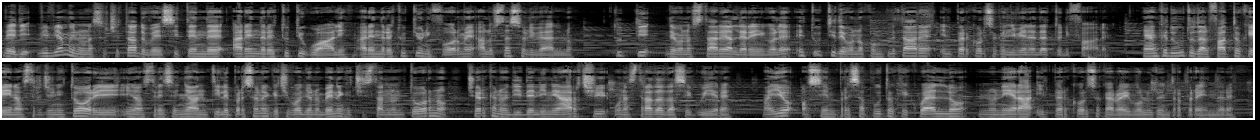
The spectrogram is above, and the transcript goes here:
Vedi, viviamo in una società dove si tende a rendere tutti uguali, a rendere tutti uniforme allo stesso livello. Tutti devono stare alle regole e tutti devono completare il percorso che gli viene detto di fare. È anche dovuto dal fatto che i nostri genitori, i nostri insegnanti, le persone che ci vogliono bene, che ci stanno intorno, cercano di delinearci una strada da seguire ma io ho sempre saputo che quello non era il percorso che avrei voluto intraprendere.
